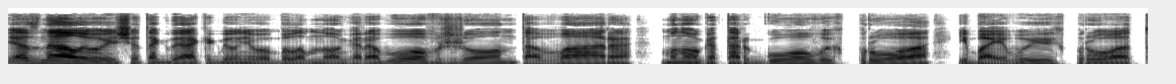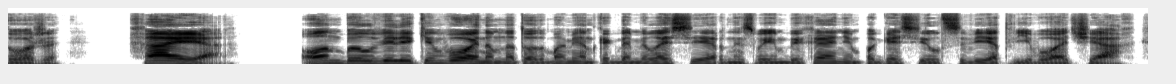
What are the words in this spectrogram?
Я знал его еще тогда, когда у него было много рабов, жен, товара, много торговых проа и боевых проа тоже. Хая! Он был великим воином на тот момент, когда милосердный своим дыханием погасил свет в его очах —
